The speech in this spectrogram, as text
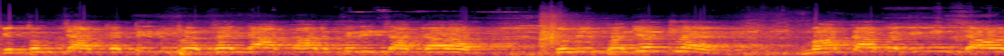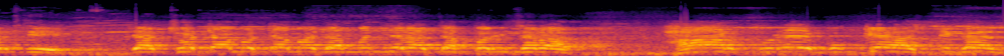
की तुमच्या कठीण प्रसंगात अडचणीच्या काळात तुम्ही बघितलंय. माता भगिनींच्या वरती त्या छोट्या मोठ्या माझ्या मंदिराच्या परिसरात हार पुरे बुके अष्टिगन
